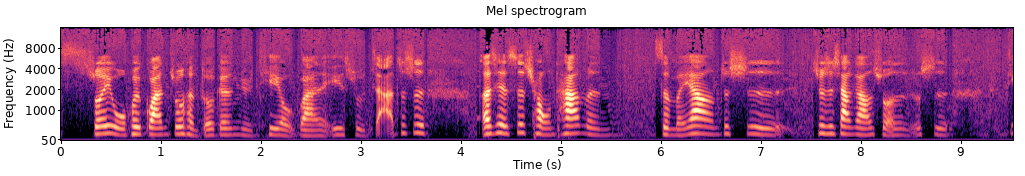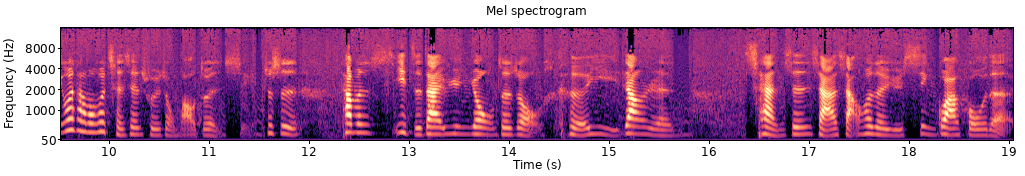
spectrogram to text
所以我会关注很多跟女 T 有关的艺术家，就是而且是从他们怎么样，就是就是像刚刚说的，就是因为他们会呈现出一种矛盾性，就是他们一直在运用这种可以让人产生遐想或者与性挂钩的。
